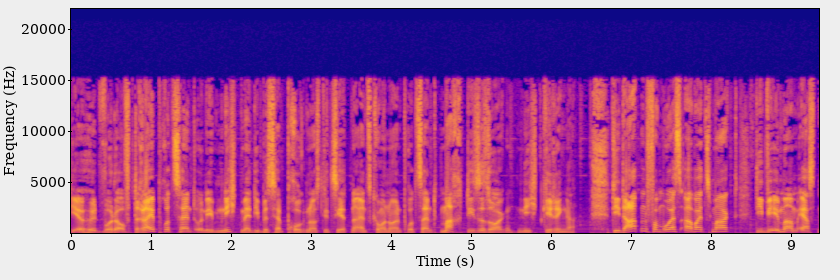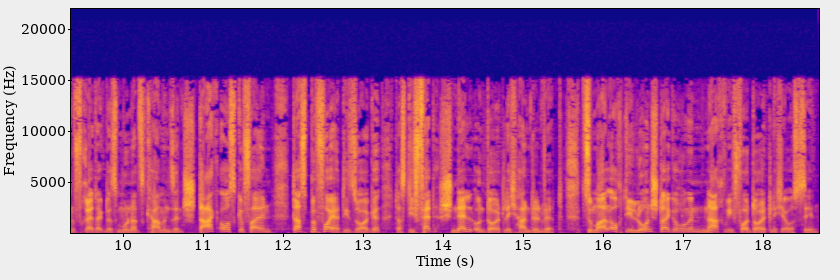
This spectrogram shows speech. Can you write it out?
die erhöht wurde auf 3% und eben nicht mehr die bisher prognostizierten 1,9%, macht diese Sorgen nicht geringer. Die Daten vom US-Arbeitsmarkt, die wie immer am ersten Freitag des Monats kamen, sind stark ausgefallen. Das befeuert die Sorge, dass die Fed schnell und deutlich handeln wird. Zumal auch die Lohnsteigerungen nach wie vor deutlich aussehen.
